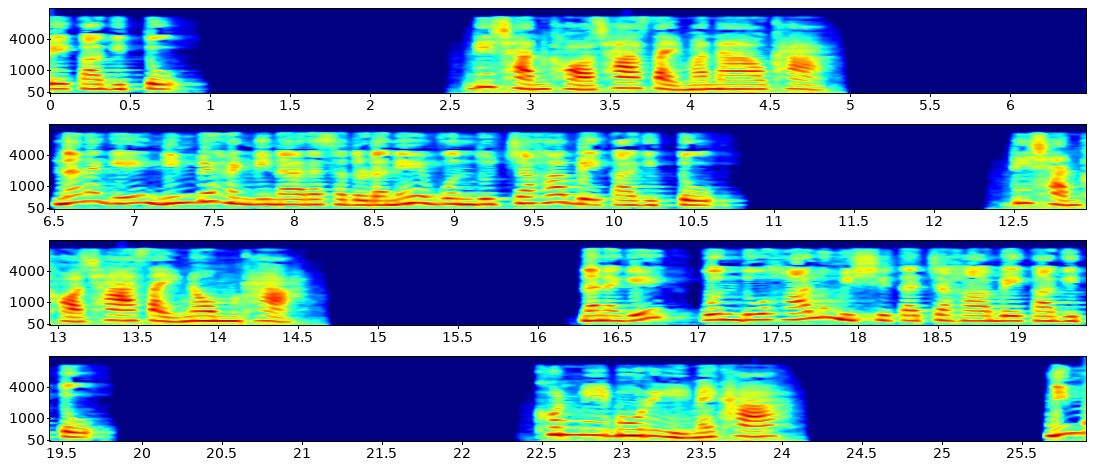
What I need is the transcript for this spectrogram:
ಬೇಕಾಗಿತ್ತು ดิฉันขอชาใส่มะนาวค่ะ ನನಗೆ ನಿಂಬೆಹಣ್ಣಿನ ರಸದೊಡನೆ ಒಂದು ಚಹಾ ಬೇಕಾಗಿತ್ತು ดิฉันขอชาใส่นมค่ะ ನನಗೆ ಒಂದು ಹಾಲು ಮಿಶ್ರಿತ ಚಹಾ ಬೇಕಾಗಿತ್ತು คุณมีบุหรี่ไหมคะ ನಿಮ್ಮ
